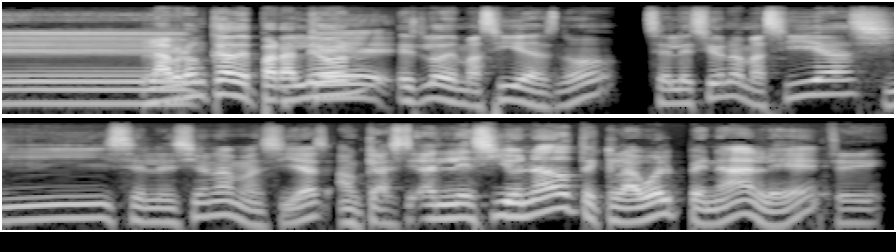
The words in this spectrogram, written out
Eh, La bronca de para León es lo de Macías, ¿no? Se lesiona Macías. Sí, se lesiona Macías. Aunque así- lesionado te clavó el penal, ¿eh? Sí.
